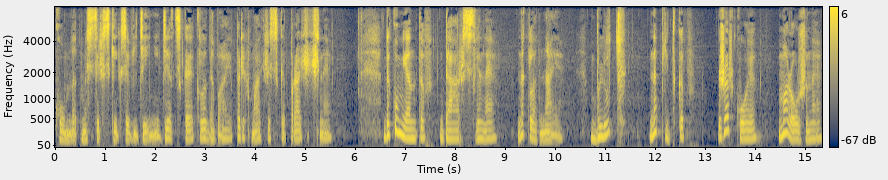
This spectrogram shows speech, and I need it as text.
комнат, мастерских заведений, детская, кладовая, парикмахерская, прачечная, документов, дарственная, накладная, блюд, напитков, жаркое, мороженое,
